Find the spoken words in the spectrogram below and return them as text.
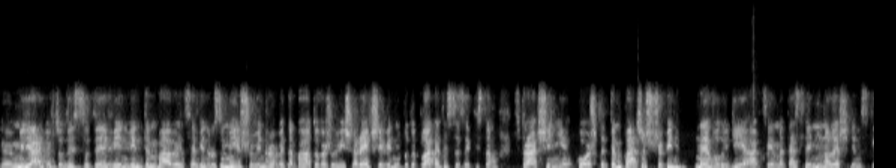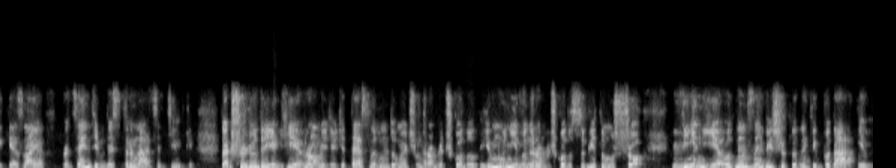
мільярдів туди-сюди. Він він тим бавиться. Він розуміє, що він робить набагато важливіші речі. Він не буде плакатися за якісь там втрачені кошти. Тим паче, що він не володіє акціями Тесли. Йому належить, наскільки я знаю, процентів десь 13 тільки. Так що люди, які громлять ті Тесли, вони думають, що вони роблять шкоду йому. Ні, вони роблять шкоду собі, тому що він є одним з найбільших платників податків.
